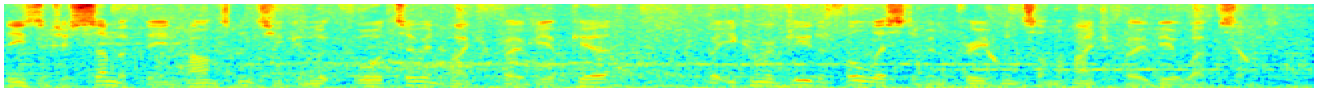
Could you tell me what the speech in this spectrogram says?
These are just some of the enhancements you can look forward to in Hydrophobia Pure, but you can review the full list of improvements on the Hydrophobia website.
